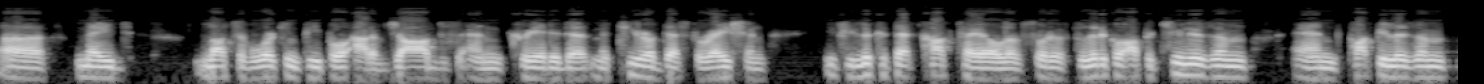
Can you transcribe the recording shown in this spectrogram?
uh, made lots of working people out of jobs and created a material desperation. If you look at that cocktail of sort of political opportunism and populism,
